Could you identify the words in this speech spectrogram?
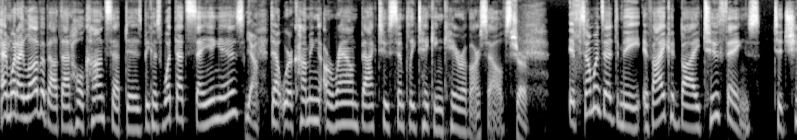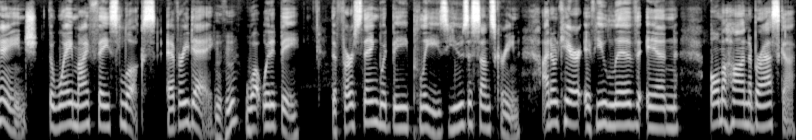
And what I love about that whole concept is because what that's saying is yeah. that we're coming around back to simply taking care of ourselves. Sure. If someone said to me, if I could buy two things to change the way my face looks every day, mm-hmm. what would it be? The first thing would be please use a sunscreen. I don't care if you live in Omaha, Nebraska.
